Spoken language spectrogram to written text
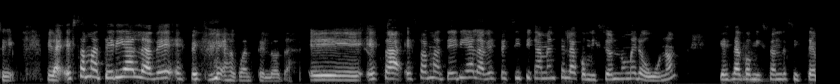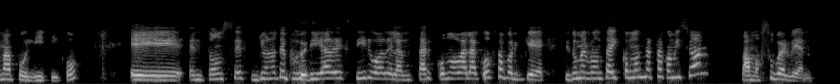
Sí, mira, esta materia la ve, aguantelota, eh, esta, esta materia la ve específicamente la comisión número uno, que es la comisión de sistema político. Eh, entonces, yo no te podría decir o adelantar cómo va la cosa, porque si tú me preguntáis cómo es nuestra comisión, vamos súper bien.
